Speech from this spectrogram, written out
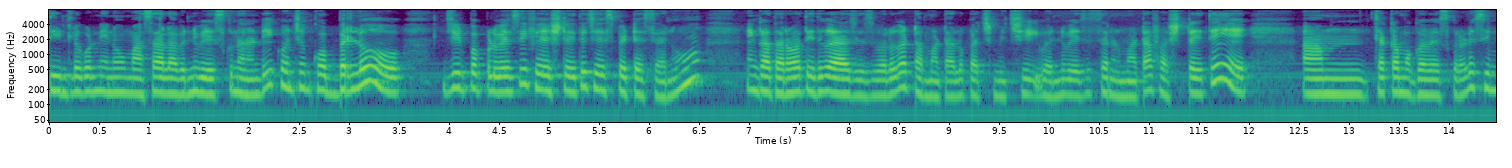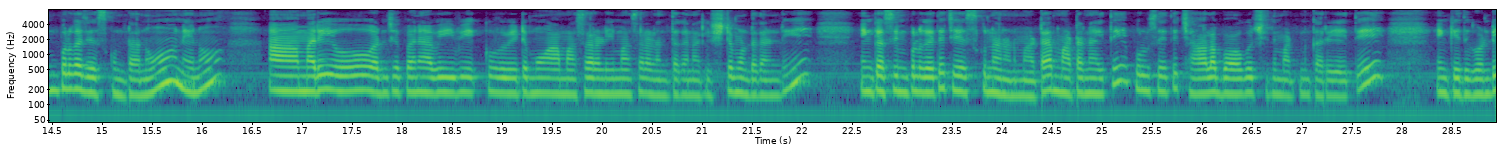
దీంట్లో కూడా నేను మసాలా అవన్నీ వేసుకున్నానండి. కొంచెం కొబ్బరిలో జీడిపప్పులు వేసి పేస్ట్ అయితే చేసి పెట్టేశాను. ఇంకా తర్వాత ఇదిగో యాజ్ యూజువల్గా టమాటాలు పచ్చిమిర్చి ఇవన్నీ వేసేసాను అనమాట ఫస్ట్ అయితే చెక్క మొగ్గ వేసుకున్నాడు సింపుల్గా చేసుకుంటాను నేను. మరి ఓ అని చెప్పని అవి ఇవి ఎక్కువ వేయటము ఆ మసాలాలు ఈ మసాలాలు అంతగా నాకు ఇష్టం ఉండదండి. ఇంకా సింపుల్గా అయితే చేసుకున్నాను అనమాట మటన్ అయితే పులుసు అయితే చాలా బాగొచ్చింది మటన్ కర్రీ అయితే. ఇంక ఇదిగోండి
